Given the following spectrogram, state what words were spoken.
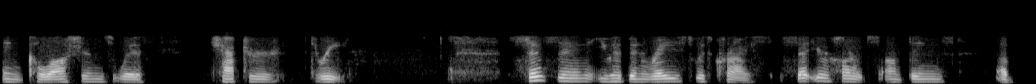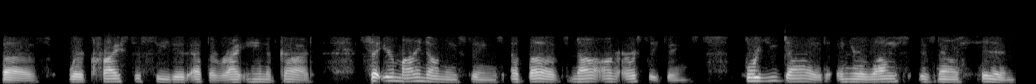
in Colossians with chapter 3. Since then, you have been raised with Christ. Set your hearts on things above, where Christ is seated at the right hand of God. Set your mind on these things above, not on earthly things. For you died, and your life is now hidden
